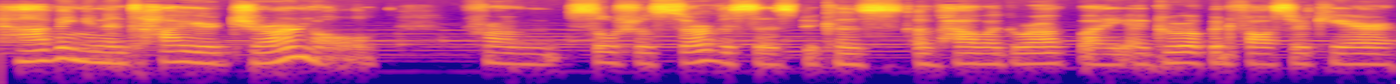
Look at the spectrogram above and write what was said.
having an entire journal from social services because of how I grew up. I, I grew up in foster care,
